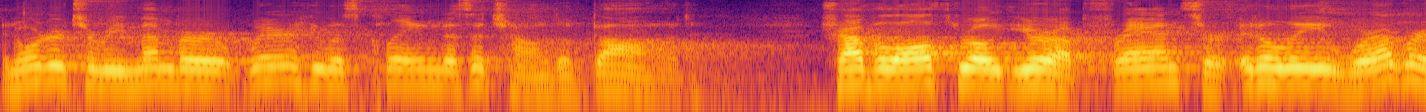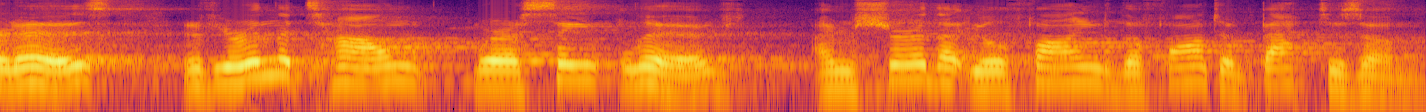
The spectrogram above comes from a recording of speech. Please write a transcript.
in order to remember where he was claimed as a child of God. Travel all throughout Europe, France or Italy, wherever it is, and if you're in the town where a saint lived, I'm sure that you'll find the font of baptism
